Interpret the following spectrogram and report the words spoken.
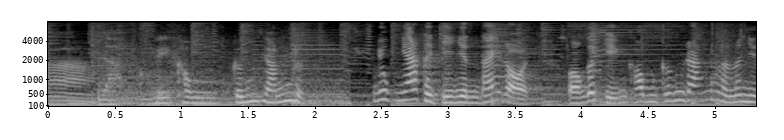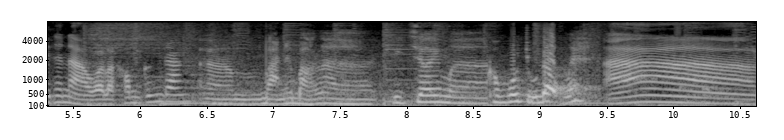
À, Dạ, vì không cứng rắn được nhút nhát thì chị nhìn thấy rồi Còn cái chuyện không cứng rắn là nó như thế nào gọi là không cứng rắn? à, Bạn ấy bảo là đi chơi mà không có chủ động ấy À,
